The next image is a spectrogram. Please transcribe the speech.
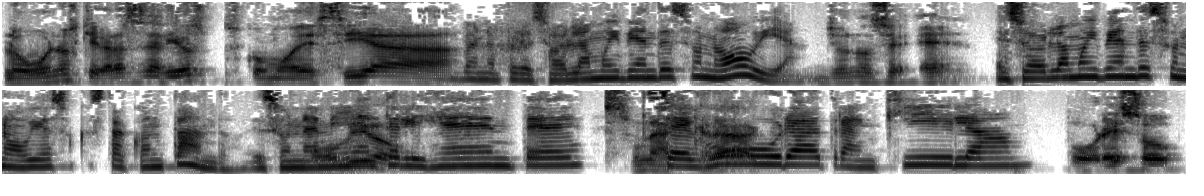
Lo bueno es que gracias a Dios, pues como decía, Bueno, pero eso habla muy bien de su novia. yo no sé, ¿eh? Eso habla muy bien de su novia, eso que está contando. Es una niña inteligente, una segura, tranquila. por eso,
